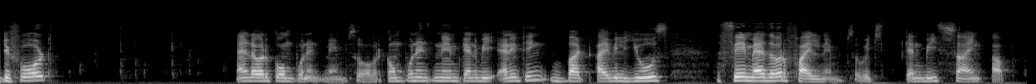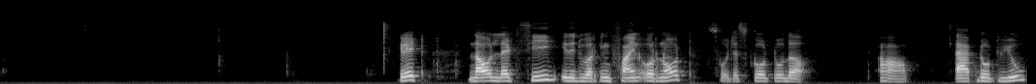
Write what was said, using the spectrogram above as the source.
Default and our component name. So our component name can be anything but I will use same as our file name so which can be sign up. Great. Now let's see is it working fine or not? So just go to the uh, app.vue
